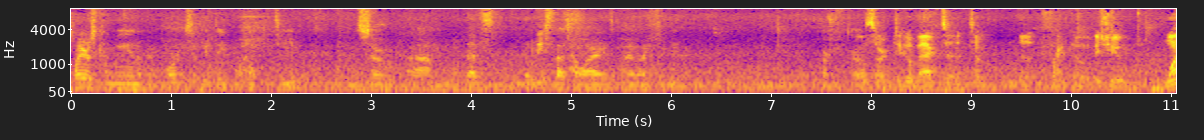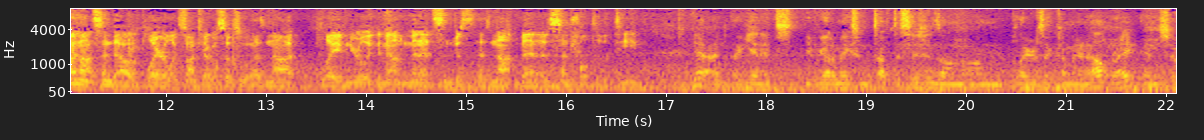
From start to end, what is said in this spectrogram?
players coming in of importance that we think will help the team. And so um, that's at least that's how I, I like to do it. Sorry to go back to, to the Franco issue. Why not send out a player like Santiago Sosa who has not played nearly the amount of minutes and just has not been as central to the team? Yeah, again, it's you've got to make some tough decisions on, on players that come in and out, right? And so,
